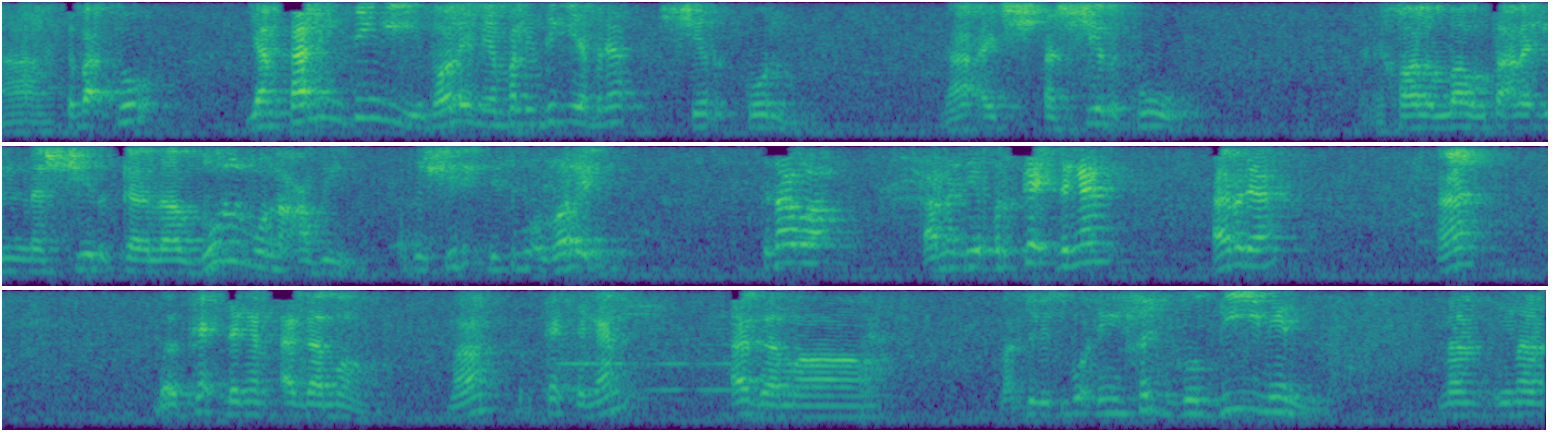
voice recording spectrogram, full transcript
Ha, sebab tu yang paling tinggi, zalim yang paling tinggi apa dia? Syirkun. Nah, asyirku. Yani qala Allah Taala inna syirka la zulmun 'adzim. Itu syirik disebut zalim. Kenapa? Karena dia berkait dengan apa dia? Ha? Berkait dengan agama. Ha? Berkait dengan agama. Maksud disebut dengan hijbud dinin. Imam Imam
